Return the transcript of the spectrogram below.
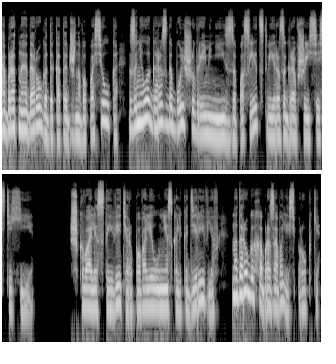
Обратная дорога до коттеджного поселка заняла гораздо больше времени из-за последствий разыгравшейся стихии. Шквалистый ветер повалил несколько деревьев, на дорогах образовались пробки.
